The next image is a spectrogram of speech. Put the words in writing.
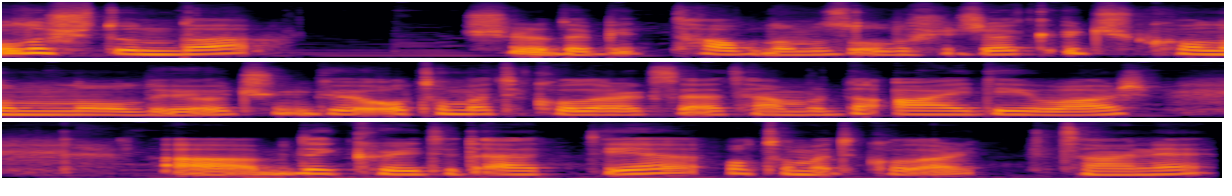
Oluştuğunda şurada bir tablomuz oluşacak. 3 kolumlu oluyor. Çünkü otomatik olarak zaten burada ID var. Aa, Bir de created at diye otomatik olarak bir tane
